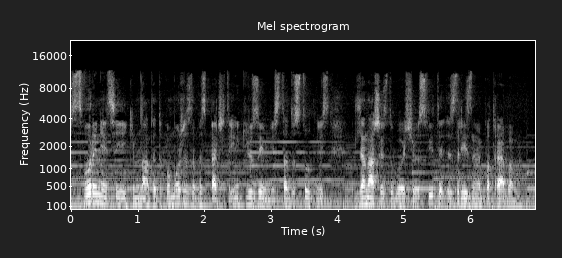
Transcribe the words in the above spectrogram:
Створення цієї кімнати допоможе забезпечити інклюзивність та доступність для наших здобувачів освіти з різними потребами.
